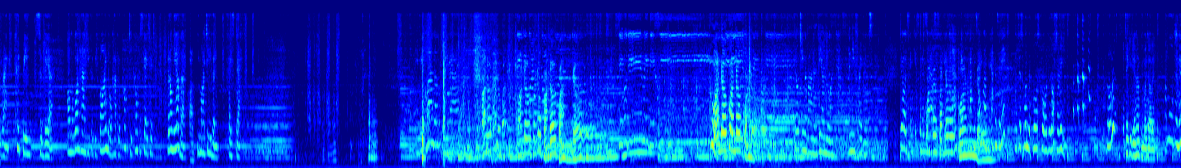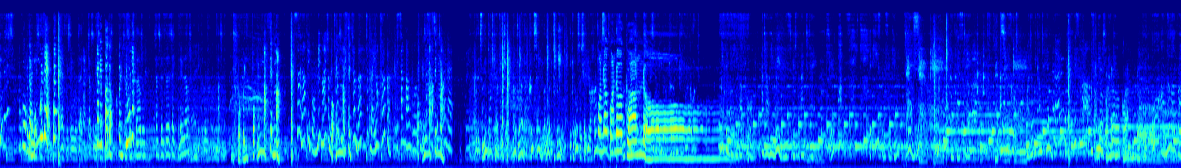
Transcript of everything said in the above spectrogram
social could be severe. On the one hand, you could be fined or have your property confiscated, but on the other, oh, you might even face death. Cuando, cuando, cuando, cuando. Cuando, cuando, cuando. Dolce Gabbana, the only one. The new fragrance. I think it's gonna Cuando, cuando, cuando. Oh, I'm gonna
